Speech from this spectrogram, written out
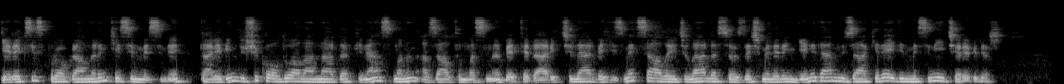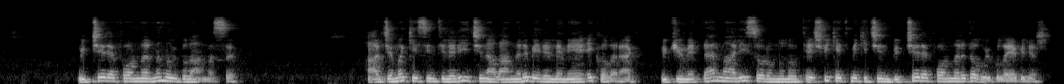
gereksiz programların kesilmesini, talebin düşük olduğu alanlarda finansmanın azaltılmasını ve tedarikçiler ve hizmet sağlayıcılarla sözleşmelerin yeniden müzakere edilmesini içerebilir. Bütçe reformlarının uygulanması Harcama kesintileri için alanları belirlemeye ek olarak, hükümetler mali sorumluluğu teşvik etmek için bütçe reformları da uygulayabilir.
